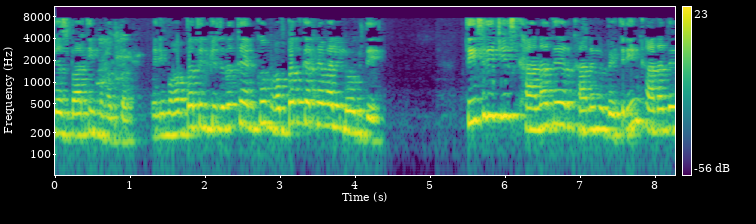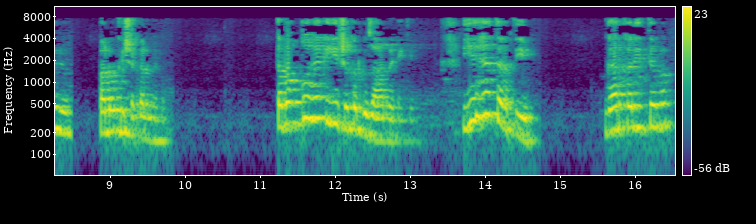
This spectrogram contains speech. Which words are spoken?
جذباتی محبت۔ یعنی محبت ان کی ضرورت ہے، ان کو محبت کرنے والے لوگ دے۔ تیسری چیز، کھانا دے اور کھانے میں بہترین کھانا دے جو پھلوں کی شکل میں ہو۔ توقع ہے کہ یہ شکر گزار رہیں گے۔ یہ ہے ترتیب۔ گھر خریدتے وقت،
